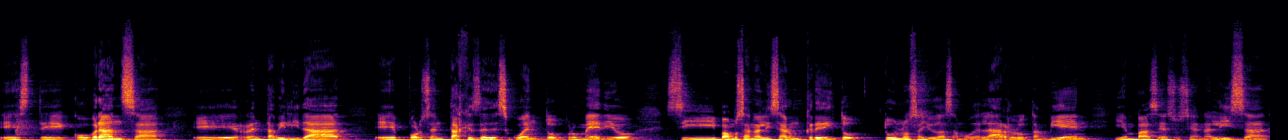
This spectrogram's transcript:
este, cobranza, eh, rentabilidad, eh, porcentajes de descuento promedio. Si vamos a analizar un crédito, tú nos ayudas a modelarlo también y en base a eso se analiza.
